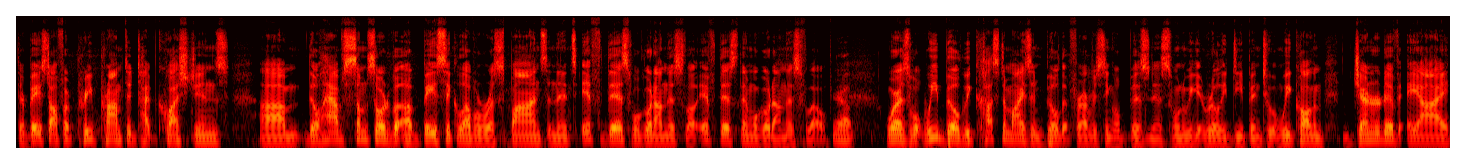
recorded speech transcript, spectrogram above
They're based off of pre-prompted type questions. Um, they'll have some sort of a, a basic level response, and then it's if this, we'll go down this flow. If this, then we'll go down this flow. Yep. Whereas what we build, we customize and build it for every single business when we get really deep into it. We call them generative AI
